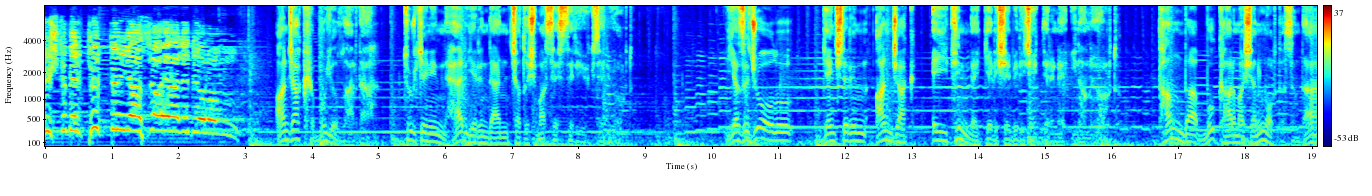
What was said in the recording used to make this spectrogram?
güçlü bir Türk dünyası hayal ediyorum. Ancak bu yıllarda Türkiye'nin her yerinden çatışma sesleri yükseliyordu. Yazıcıoğlu gençlerin ancak eğitimle gelişebileceklerine inanıyordu. Tam da bu karmaşanın ortasında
